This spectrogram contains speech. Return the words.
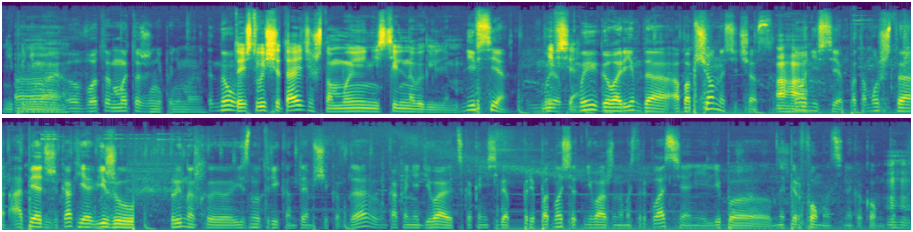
Не А, понимаю. Вот мы тоже не понимаем. Ну, То есть вы считаете, что мы не стильно выглядим? Не все. Мы, все. Мы говорим, да, обобщенно сейчас, Ага. но не все. Потому что, опять же, как я вижу рынок э, изнутри контемпщиков, да, как они одеваются, как они себя преподносят, неважно, на мастер-классе они, либо на перформансе на каком-то. Мгм.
